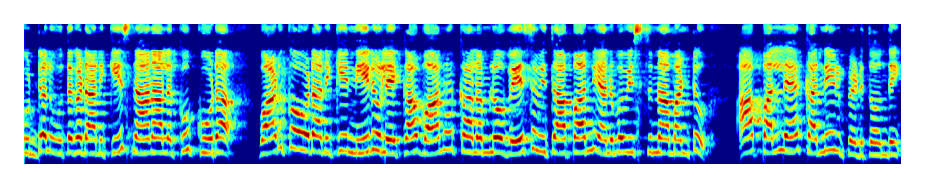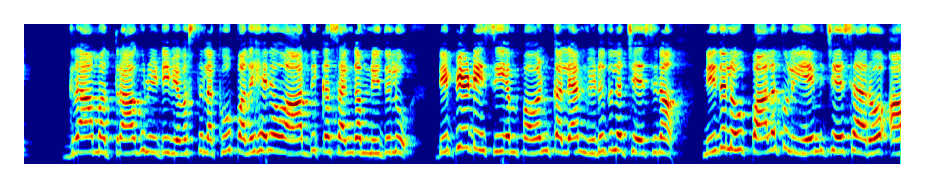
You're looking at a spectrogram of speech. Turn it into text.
గుడ్డలు ఉతకడానికి స్నానాలకు కూడా వాడుకోవడానికి నీరు లేక వానాకాలంలో వేసవి తాపాన్ని అనుభవిస్తున్నామంటూ ఆ పల్లె కన్నీరు పెడుతోంది. గ్రామ త్రాగునీటి వ్యవస్థలకు పదిహేనవ ఆర్థిక సంఘం నిధులు. డిప్యూటీ సీఎం పవన్ కళ్యాణ్ విడుదల చేసిన నిధులు పాలకులు ఏమి చేశారో ఆ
